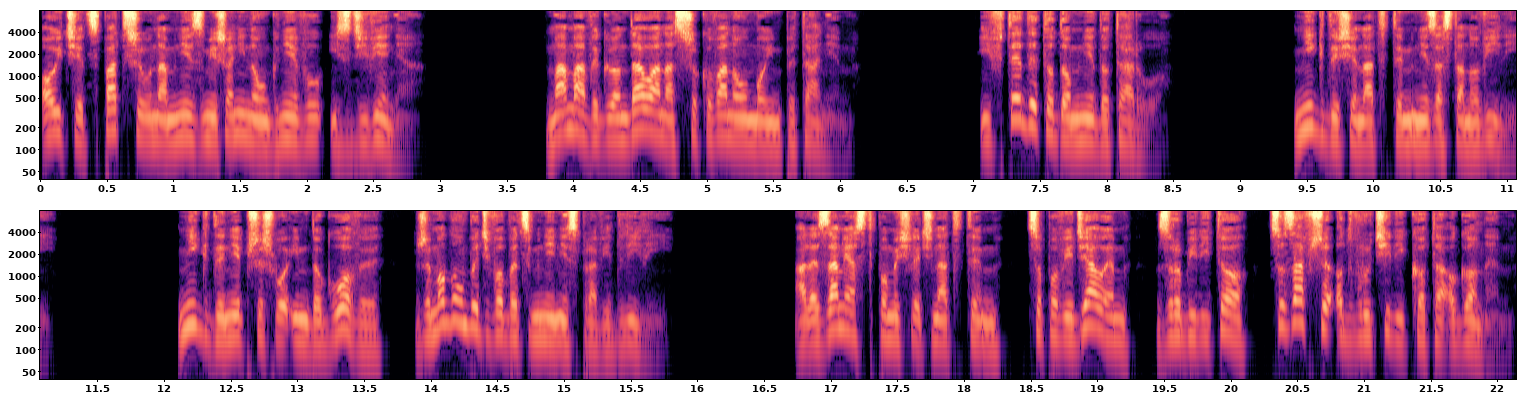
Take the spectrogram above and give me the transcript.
Ojciec patrzył na mnie z mieszaniną gniewu i zdziwienia. Mama wyglądała na zszokowaną moim pytaniem. I wtedy to do mnie dotarło. Nigdy się nad tym nie zastanowili. Nigdy nie przyszło im do głowy, że mogą być wobec mnie niesprawiedliwi. Ale zamiast pomyśleć nad tym, co powiedziałem, zrobili to, co zawsze odwrócili kota ogonem.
